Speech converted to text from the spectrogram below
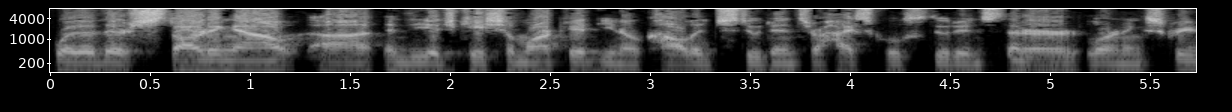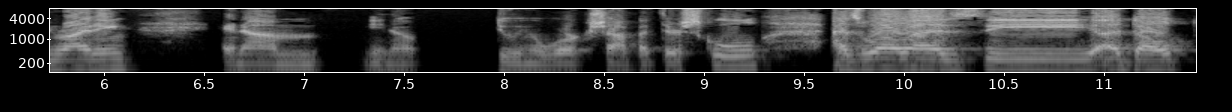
whether they're starting out uh, in the educational market, you know, college students or high school students that mm-hmm. are learning screenwriting, and um, you know, doing a workshop at their school, as well as the adult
